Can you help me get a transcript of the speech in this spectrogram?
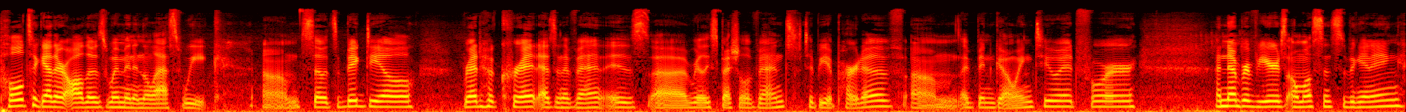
pull together all those women in the last week. Um, so it's a big deal. Red Hook Crit as an event is a really special event to be a part of. Um, I've been going to it for a number of years, almost since the beginning.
